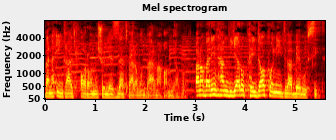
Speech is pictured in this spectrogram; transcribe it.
و نه اینقدر آرامش و لذت برامون برمقام می آورد بنابراین همدیگر رو پیدا کنید و ببوسید.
